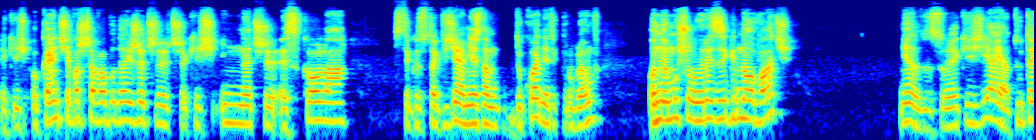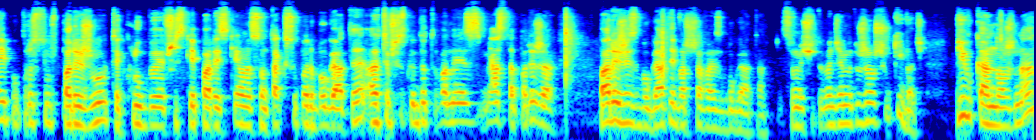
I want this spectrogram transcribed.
jakieś Okęcie Warszawa bodajże, czy, czy jakieś inne, czy Escola, z tego co tak widziałem, nie znam dokładnie tych problemów, one muszą rezygnować nie no, to są jakieś jaja. Tutaj po prostu w Paryżu te kluby, wszystkie paryskie, one są tak super bogate, ale to wszystko dotowane jest z miasta Paryża. Paryż jest bogaty, Warszawa jest bogata. Co my się tu będziemy dużo oszukiwać? Piłka nożna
